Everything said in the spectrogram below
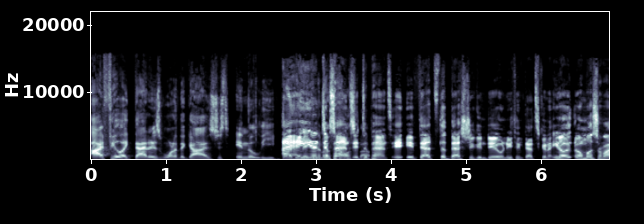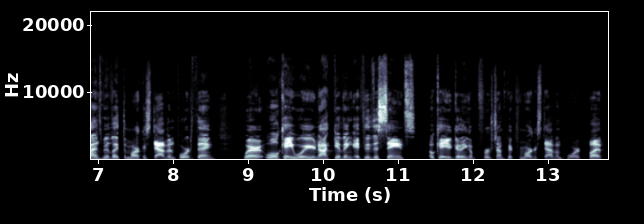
I feel like that is one of the guys just in the league. That I'd be I, it depends. It depends. If that's the best you can do, and you think that's gonna, you know, it almost reminds me of like the Marcus Davenport thing, where well, okay, where you're not giving. If you're the Saints, okay, you're giving up a first round pick for Marcus Davenport, but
